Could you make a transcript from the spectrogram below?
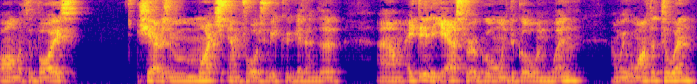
on with the boys, shared as much info as we could get into them. Um, ideally, yes, we were going to go and win, and we wanted to win,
